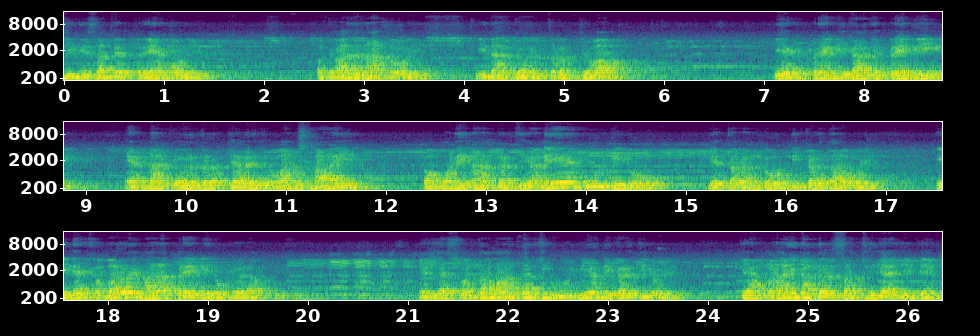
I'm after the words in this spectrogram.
જેની સાથે પ્રેમ હોય, અગાધ નાતો હોય, એના ઘર તરફ જવાબ. એક પ્રેમિકા કે પ્રેમી એમના ઘર તરફ જ્યારે જવાનું થાય તો પણ એના અંદરથી અનેક ઉર્મિઓ એ તરંગો નીકળતા હોય. એને ખબર હોય મારા પ્રેમીનું ઘર આપવું છે. એટલે સ્વતઃ અંદરથી ઉર્મીઓ નીકળતી હોય કે હમણાં એના દર્શન થઈ જાય છે કેમ?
